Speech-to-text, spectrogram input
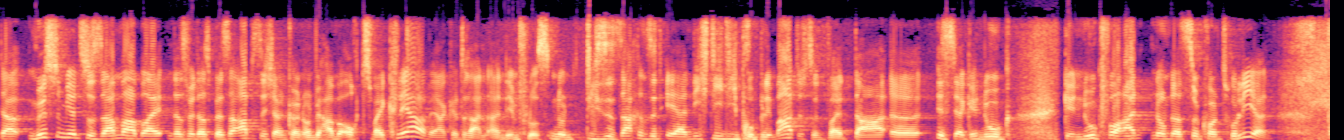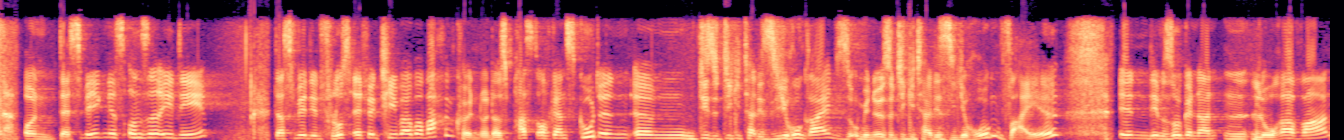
Da müssen wir zusammenarbeiten, dass wir das besser absichern können. Und wir haben auch zwei Klärwerke dran an dem Fluss. Und diese Sachen sind eher nicht die, die problematisch sind, weil da äh, ist ja genug, genug vorhanden, um das zu kontrollieren. Und deswegen ist unsere Idee, dass wir den Fluss effektiver überwachen können. Und das passt auch ganz gut in ähm, diese Digitalisierung rein, diese ominöse Digitalisierung, weil in dem sogenannten LoRaWAN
